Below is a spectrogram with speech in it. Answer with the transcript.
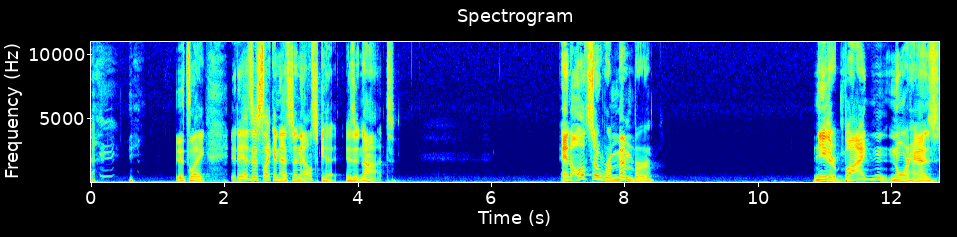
it's like it is. It's like an SNL skit, is it not? And also remember, neither Biden nor has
